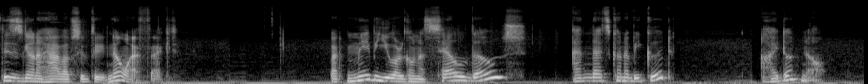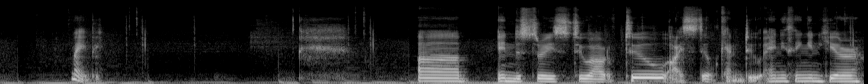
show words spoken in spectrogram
this is gonna have absolutely no effect. But maybe you are gonna sell those and that's gonna be good? I don't know. Maybe. Industries 2 out of 2. I still can't do anything in here.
